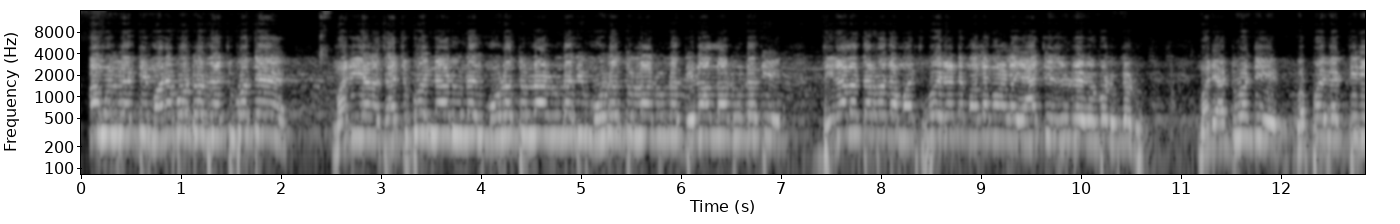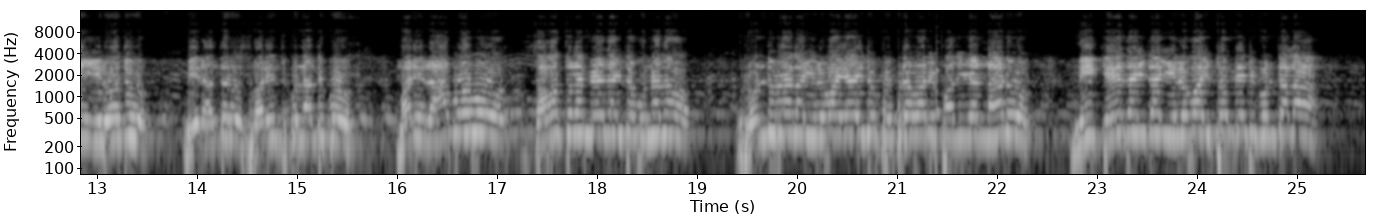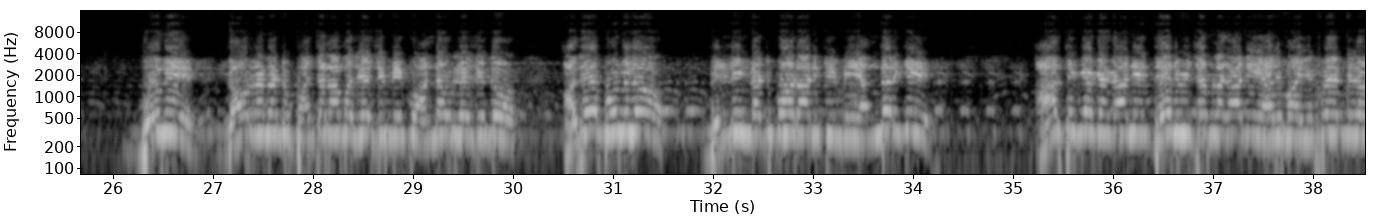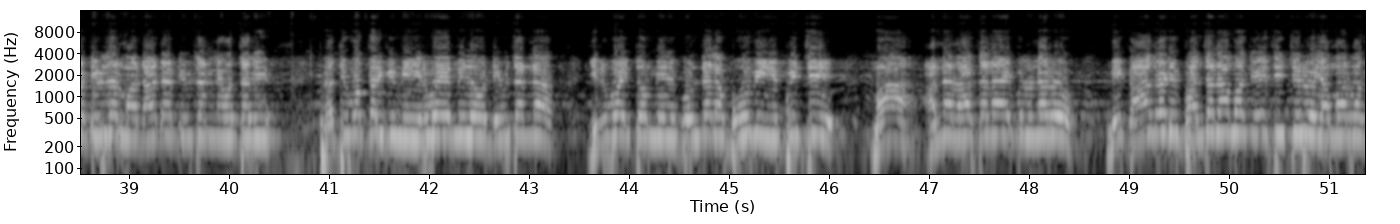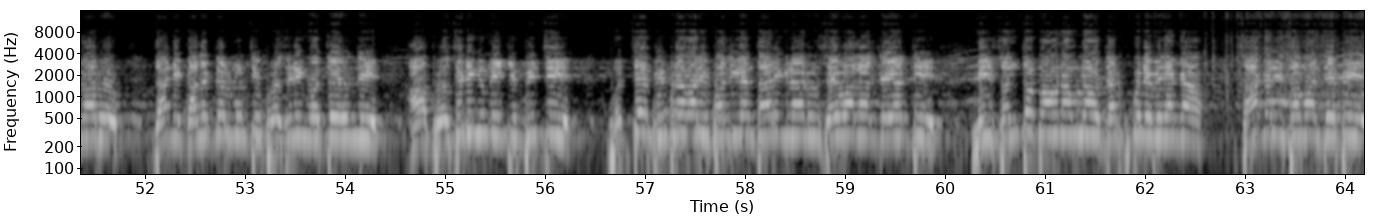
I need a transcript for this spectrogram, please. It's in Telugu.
మన చచ్చిపోతే మరి ఇలా చచ్చిపోయినాడు ఉన్నది మూడొత్తులాడు ఉన్నది మూడొత్తుల నాడు ఉన్నది దినాల ఉన్నది. దినాల తర్వాత మర్చిపోయినంటే మళ్ళీ మనల్ని యాద్ చేసి ఉండడు. మరి అటువంటి గొప్ప వ్యక్తిని ఈరోజు మీరందరూ స్మరించుకున్నందుకు మరి రాబోవు సంవత్సరం ఏదైతే ఉన్నదో రెండు వేల ఇరవై ఐదు ఫిబ్రవరి పదిహేను నాడు మీకేదైతే ఇరవై తొమ్మిది గుంటల భూమి గవర్నమెంట్ పంచనామా చేసి మీకు అండవర్ చేసిందో అదే భూమిలో బిల్డింగ్ కట్టుకోవడానికి మీ అందరికీ ఆర్థికంగా కానీ దేని విషయంలో కానీ అది మా ఇరవై ఎనిమిదో డివిజన్ మా డాటా డివిజన్లే వస్తుంది. ప్రతి ఒక్కరికి మీ ఇరవై ఎనిమిదో డివిజన్ల ఇరవై తొమ్మిది గుంటల భూమి ఇప్పించి మా అన్న రాష్ట్ర నాయకులు ఉన్నారు. మీకు ఆల్రెడీ పంచనామా చేసి ఇచ్చారు ఎంఆర్ఓ గారు. దాన్ని కలెక్టర్ నుంచి ప్రొసీడింగ్ వచ్చే ఉంది. ఆ ప్రొసీడింగ్ మీకు ఇప్పించి వచ్చే ఫిబ్రవరి పదిహేను తారీఖు నాడు సేవాలాల్ జయంతి మీ సొంత భవనంలో జరుపుకునే విధంగా సహకరిస్తామని చెప్పి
